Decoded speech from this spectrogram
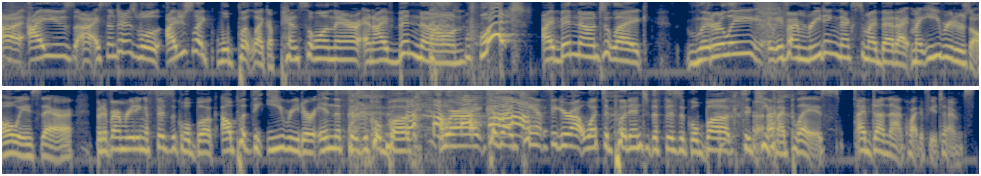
Uh, I use. Uh, I sometimes will. I just like will put like a pencil in there, and I've been known. What? I've been known to like literally if I'm reading next to my bed, I, my e-reader's always there. But if I'm reading a physical book, I'll put the e-reader in the physical book where I because I can't figure out what to put into the physical book to keep my place. I've done that quite a few times.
